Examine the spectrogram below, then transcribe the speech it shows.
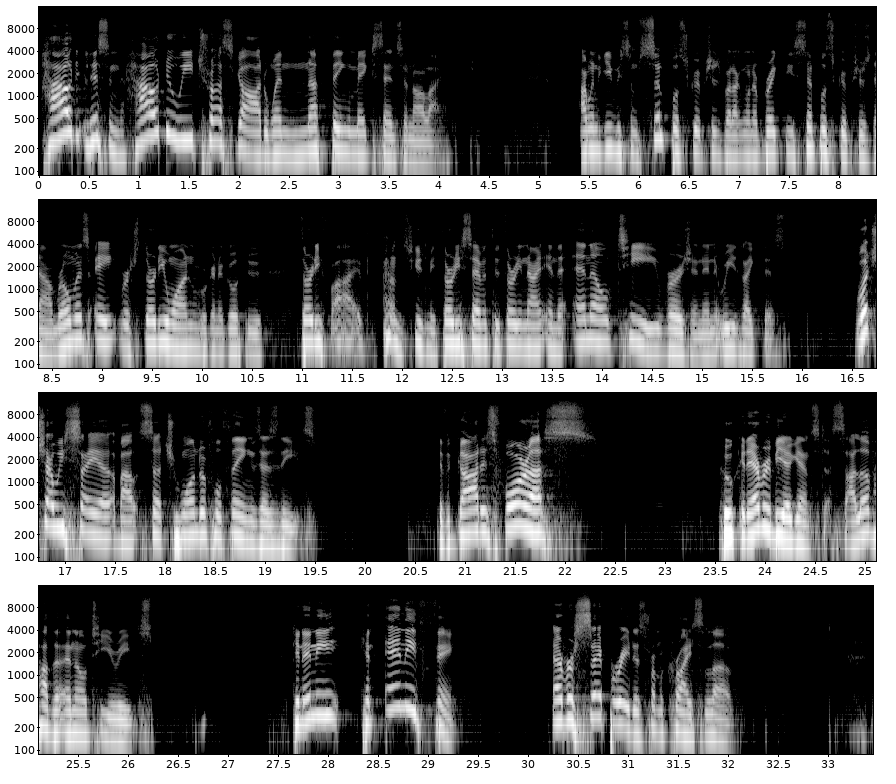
How do, listen, how do we trust God when nothing makes sense in our life? I'm going to give you some simple scriptures, but I'm going to break these simple scriptures down. Romans 8, verse 31, we're going to go through 35, excuse me, 37 through 39 in the NLT version, and it reads like this What shall we say about such wonderful things as these? If God is for us, who could ever be against us? I love how the NLT reads. Can any can anything ever separate us from Christ's love?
